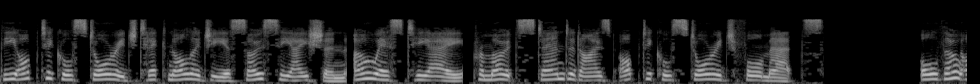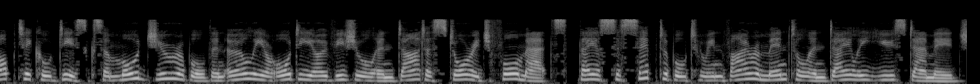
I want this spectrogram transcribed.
The Optical Storage Technology Association OSTA promotes standardized optical storage formats. Although optical discs are more durable than earlier audiovisual and data storage formats, they are susceptible to environmental and daily use damage.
